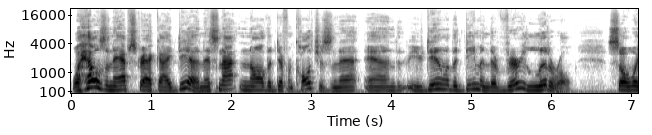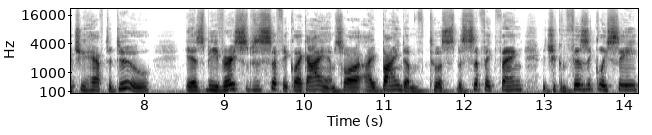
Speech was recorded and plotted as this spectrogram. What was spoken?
Well hell's an abstract idea and it's not in all the different cultures and that and you're dealing with a demon they're very literal. So what you have to do is be very specific like I am. So I, I bind them to a specific thing that you can physically see.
